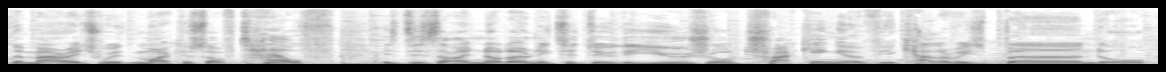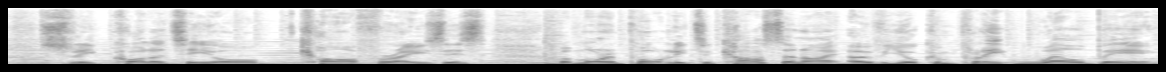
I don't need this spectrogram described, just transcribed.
the marriage with Microsoft Health is designed not only to do the usual tracking of your calories burned or sleep quality or car phrases, but more importantly, to cast an eye over your complete well being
